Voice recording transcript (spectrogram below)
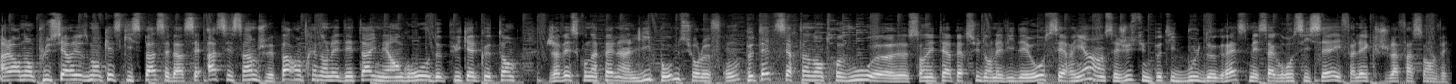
Alors non, plus sérieusement, qu'est-ce qui se passe Eh ben c'est assez simple, je vais pas rentrer dans les détails, mais en gros depuis quelques temps, j'avais ce qu'on appelle un lipome sur le front. Peut-être certains d'entre vous euh, s'en étaient aperçus dans les vidéos, c'est rien, hein, c'est juste une petite boule de graisse, mais ça grossissait, il fallait que je la fasse enlever.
